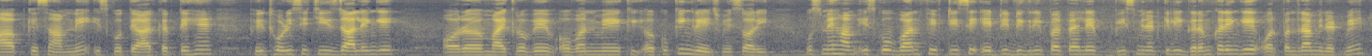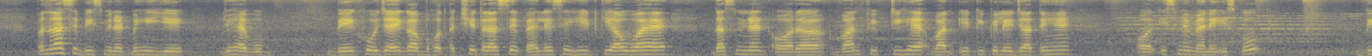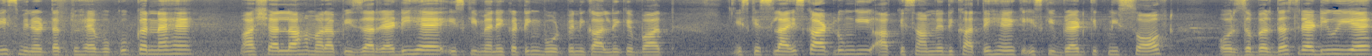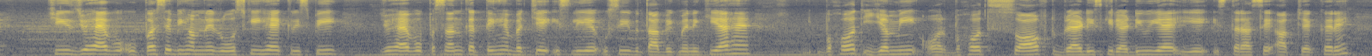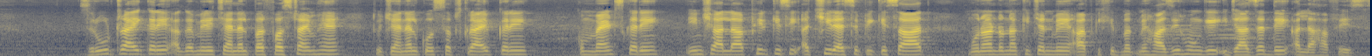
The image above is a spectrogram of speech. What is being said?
आपके सामने इसको तैयार करते हैं। फिर थोड़ी सी चीज़ डालेंगे और माइक्रोवेव ओवन में कुकिंग रेंज में, सॉरी, उसमें हम इसको 150 से 80 डिग्री पर पहले 20 मिनट के लिए गर्म करेंगे और 15 मिनट में 15 से 20 मिनट में ही ये जो है वो बेक हो जाएगा। बहुत अच्छी तरह से पहले से हीट किया हुआ है। 10 मिनट और 150 है 180 पे ले जाते हैं। और इसमें मैंने इसको 20 मिनट तक जो है वो कुक करना है। माशाल्लाह हमारा पिज़्ज़ा रेडी है। इसकी मैंने कटिंग बोर्ड पे निकालने के बाद इसके स्लाइस काट लूँगी। आपके सामने दिखाते हैं कि इसकी ब्रेड कितनी सॉफ्ट और ज़बरदस्त रेडी हुई है। चीज़ जो है वो ऊपर से भी हमने रोस्ट की है। क्रिस्पी जो है वो पसंद करते हैं बच्चे, इसलिए उसी मुताबिक मैंने किया है। बहुत यमी और बहुत सॉफ्ट ब्रेड इसकी रेडी हुई है। ये इस तरह से आप चेक करें। ज़रूर ट्राई करें। अगर मेरे चैनल पर फ़र्स्ट टाइम है तो चैनल को सब्सक्राइब करें कमेंट्स करें। इन फिर किसी अच्छी रेसिपी के साथ मोनाडोना किचन में आपकी खिदमत में हाज़िर होंगे। इजाज़त दें। अल्लाह हाफिज़।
